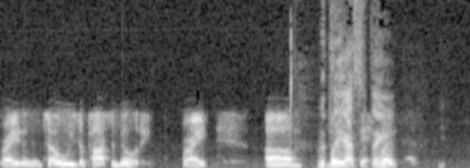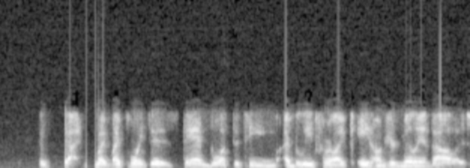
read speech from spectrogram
right? And it's always a possibility, right? Um, but, but that's the thing. But, my, my point is, Dan bought the team, I believe, for like eight hundred million dollars.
